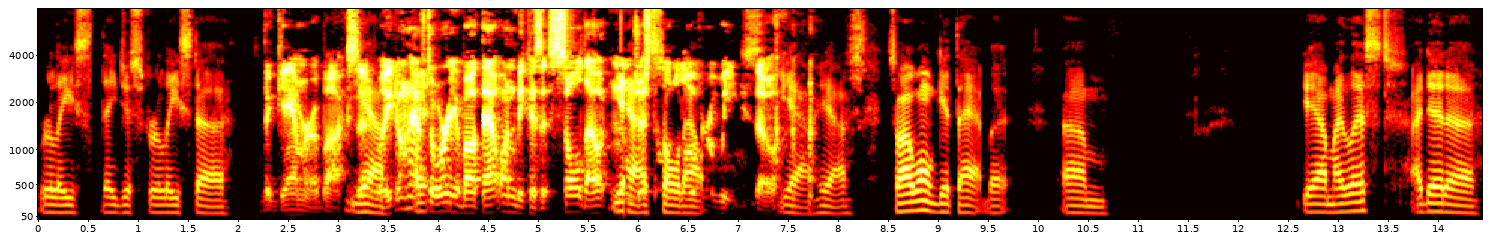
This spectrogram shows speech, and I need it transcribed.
release. They just released uh the Gamera box set. Yeah, well, you don't have it, to worry about that one because it's sold out in yeah, just sold out over a week. So yeah, yeah. So I won't get that, but um, yeah, my list. I did a,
